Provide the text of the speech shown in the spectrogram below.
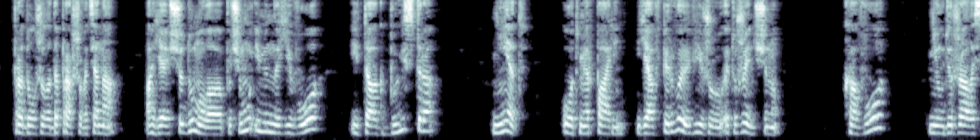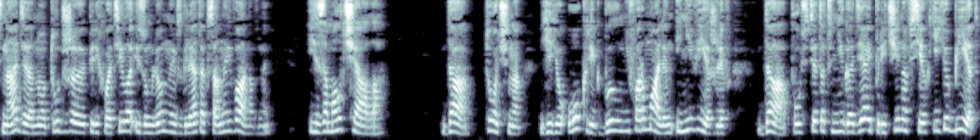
– продолжила допрашивать она. «А я еще думала, почему именно его и так быстро? Нет, отмер парень. Я впервые вижу эту женщину. Кого? Не удержалась Надя, но тут же перехватила изумленный взгляд Оксаны Ивановны. И замолчала. Да, точно, ее окрик был неформален и невежлив. Да, пусть этот негодяй причина всех ее бед.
